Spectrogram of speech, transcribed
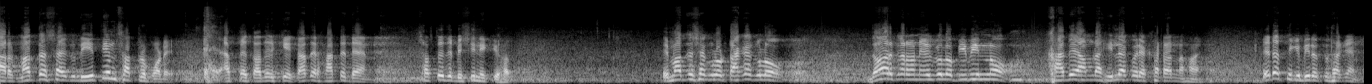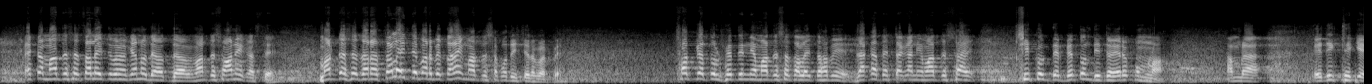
আর মাদ্রাসায় যদি এতিম ছাত্র পড়ে, আপনি তাদেরকে তাদের হাতে দেন, সবচেয়ে বেশি নেকি হবে। এই মাদ্রাসাগুলো, টাকাগুলো দেওয়ার কারণে এগুলো বিভিন্ন খাদে আমরা হিলা করে খাটানো হয়। এটা থেকে বিরত থাকেন। একটা মাদ্রাসা চালাইতে পারবে কেন দেওয়া দেওয়া হবে? মাদ্রাসা অনেক আছে। মাদ্রাসা যারা চালাইতে পারবে, তারাই মাদ্রাসা প্রতিষ্ঠা করবে। সৎকাতুল ফেতে নিয়ে মাদ্রাসা চালাইতে হবে, জাকাতের টাকা নিয়ে মাদ্রাসায় শিক্ষকদের বেতন দিতে এরকম না। আমরা এদিক থেকে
